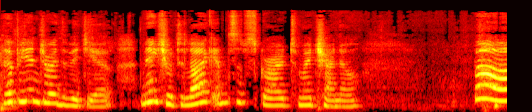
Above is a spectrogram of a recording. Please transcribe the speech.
Hope you enjoyed the video. Make sure to like and subscribe to my channel. Bye!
